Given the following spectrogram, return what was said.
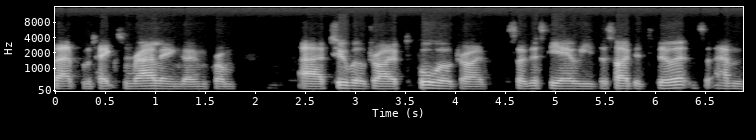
that everyone takes from rallying, going from uh, two wheel drive to four wheel drive. So this year we decided to do it, and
